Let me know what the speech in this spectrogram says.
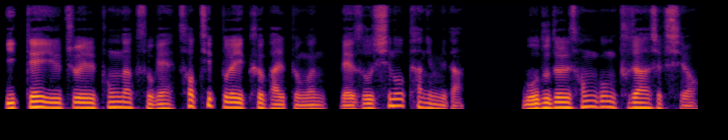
이때 일주일 폭락 속에 서킷 브레이크 발동은 매수 신호탄입니다. 모두들 성공 투자하십시오.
